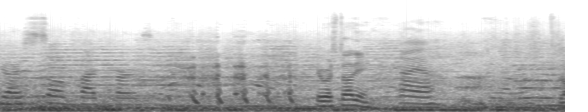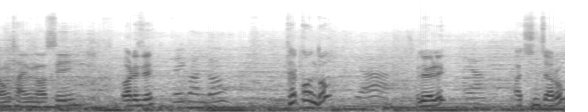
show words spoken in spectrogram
You are so bad person. You were studying. Ah, yeah. Long time no see. What is it? Taekwondo? 태권도? Yeah. Really? Yeah. 아 진짜로?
